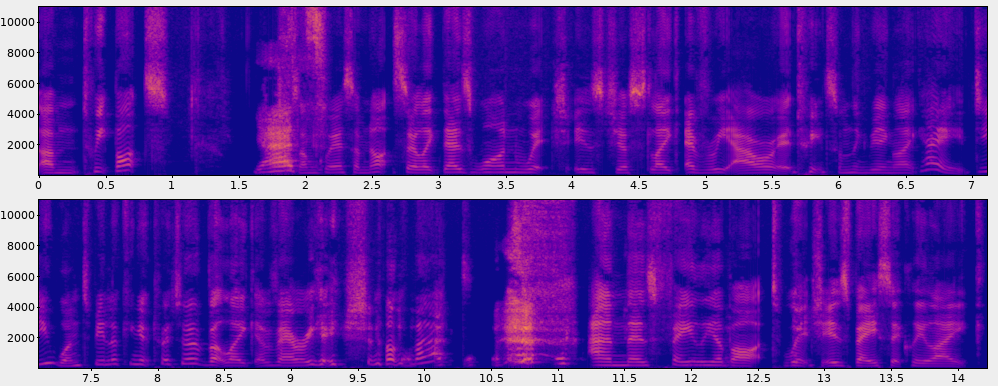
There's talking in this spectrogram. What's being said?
um tweet bots Yes! some queer some not. So like there's one which is just like every hour it tweets something being like hey do you want to be looking at twitter? But like a variation on that. And there's failure bot which is basically like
